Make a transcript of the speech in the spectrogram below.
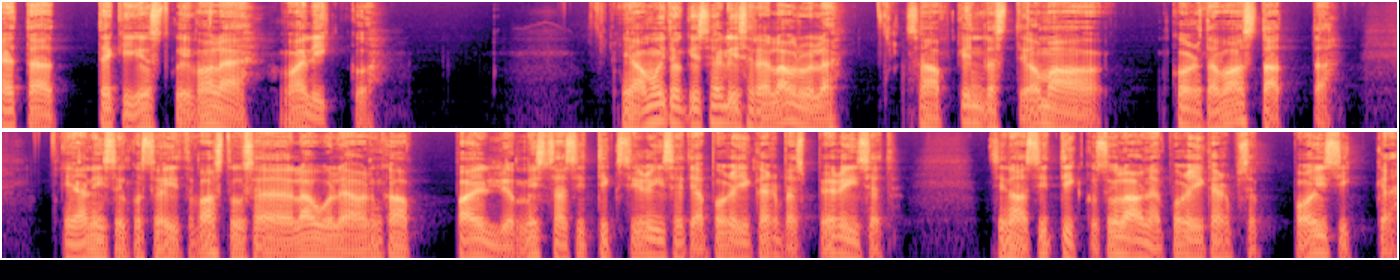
et ta tegi justkui vale valiku. ja muidugi sellisele laulule saab kindlasti omakorda vastata. ja niisuguseid vastuse laule on ka palju, mis sa sitik sirised ja porikärbes pörised. Sina sitiku sulane porikärbse poisike.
